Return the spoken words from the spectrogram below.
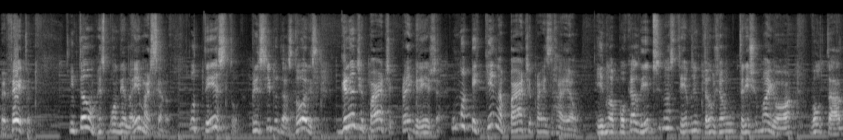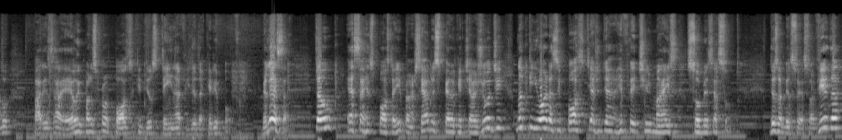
Perfeito? Então, respondendo aí, Marcelo, o texto, princípio das dores, grande parte para a igreja, uma pequena parte para Israel. E no Apocalipse nós temos então já um trecho maior voltado para Israel e para os propósitos que Deus tem na vida daquele povo. Beleza? Então, essa resposta aí Marcelo, espero que te ajude. Na pior das hipóteses, te ajude a refletir mais sobre esse assunto. Deus abençoe a sua vida,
